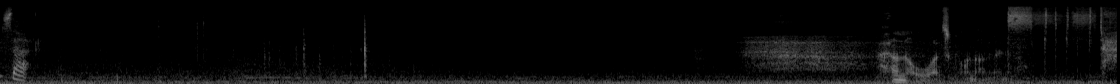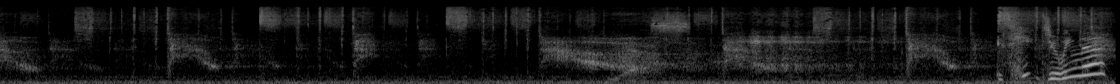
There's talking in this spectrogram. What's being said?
is that? I don't know what's going on right now. Yes. Is he doing that?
